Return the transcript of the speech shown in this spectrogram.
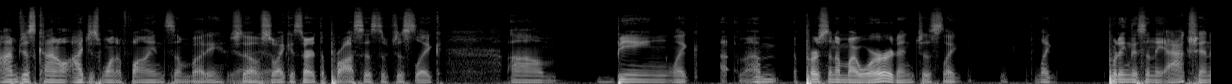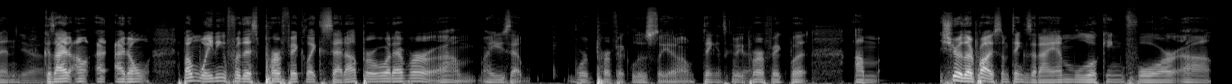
I'm just kind of I just want to find somebody, Yeah, so so. I can start the process of just like, um, being like I'm a person of my word and just like like putting this in the action and Yeah. because I don't I, I don't if I'm waiting for this perfect like setup or whatever um I use that word perfect loosely I don't think it's gonna Yeah. be perfect but um sure there are probably some things that I am looking for uh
